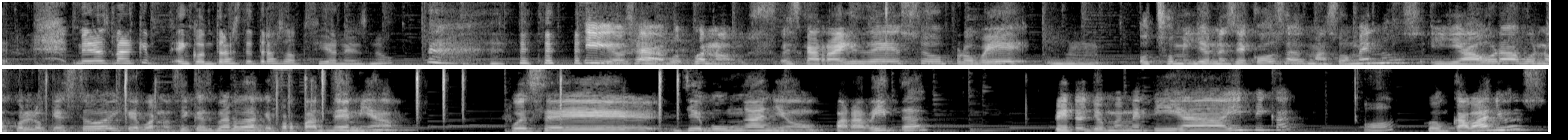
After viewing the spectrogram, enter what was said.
Menos mal que encontraste otras opciones, ¿no? Sí, o sea, bu- bueno, es que a raíz de eso probé mm, 8 millones de cosas más o menos y ahora, bueno, con lo que estoy, que bueno, sí que es verdad que por pandemia, pues eh, llevo un año paradita, pero yo me metí a hípica Oh, con caballos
